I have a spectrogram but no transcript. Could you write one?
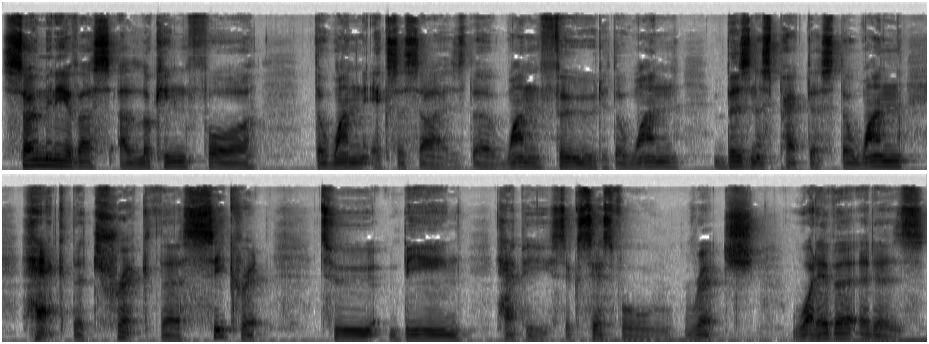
So many of us are looking for the one exercise, the one food, the one business practice, the one hack, the trick, the secret to being happy, successful, rich, whatever it is.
